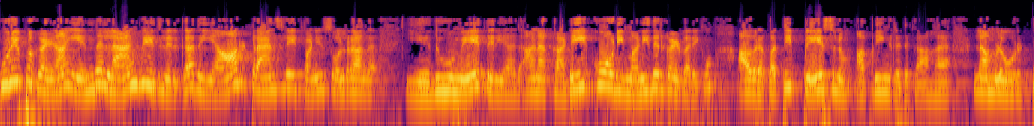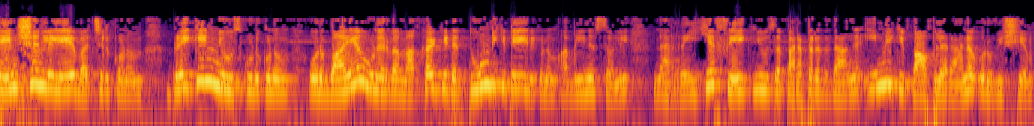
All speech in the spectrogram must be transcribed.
குறிப்புகள்லாம் எந்த லாங்குவேஜ்ல இருக்கு அதை யார் டிரான்ஸ்லேட் பண்ணி சொல்றாங்க எதுவுமே தெரியாது. ஆனா கடைக்கோடி மனிதர்கள் வரைக்கும் அவரை பத்தி பேசணும் அப்படிங்கிறதுக்காக நம்மள ஒரு டென்ஷன்லயே வச்சிருக்கணும். பிரேக்கிங் நியூஸ் கொடுக்கணும். ஒரு பய உணர்வை மக்கள் கிட்ட தூண்டிக்கிட்டே இருக்கணும் அப்படின்னு சொல்லி நிறைய ஃபேக் நியூஸை பரப்புறது தாங்க இன்னைக்கு பாப்புலரான ஒரு விஷயம்.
